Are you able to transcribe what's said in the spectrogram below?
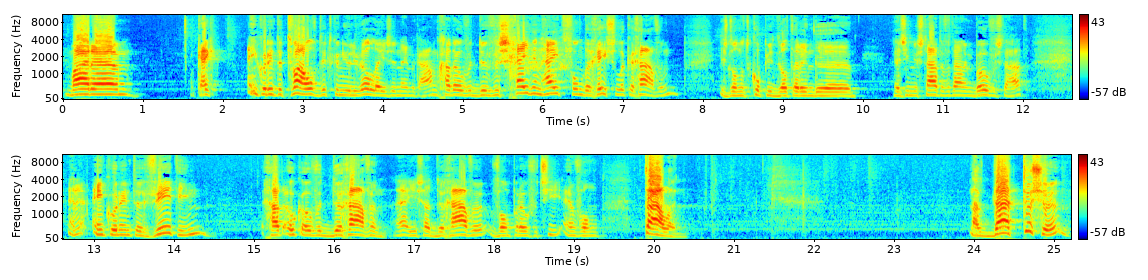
Maar ehm, kijk, 1 Korinthe 12, dit kunnen jullie wel lezen, neem ik aan, gaat over de verscheidenheid van de geestelijke gaven. Is dan het kopje dat er in de herziene statenvertaling boven staat. En 1 Korinthe 14 gaat ook over de gaven. Hier staat de gaven van profetie en van talen. Nou, daartussen,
